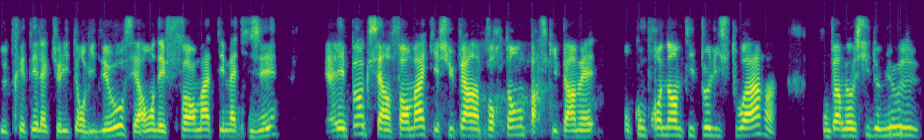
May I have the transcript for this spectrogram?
de traiter l'actualité en vidéo, c'est vraiment des formats thématisés. Et à l'époque, c'est un format qui est super important parce qu'il permet, en comprenant un petit peu l'histoire, on permet aussi de mieux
